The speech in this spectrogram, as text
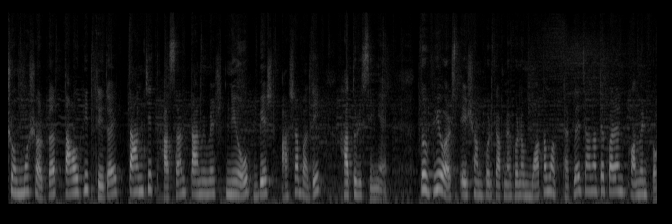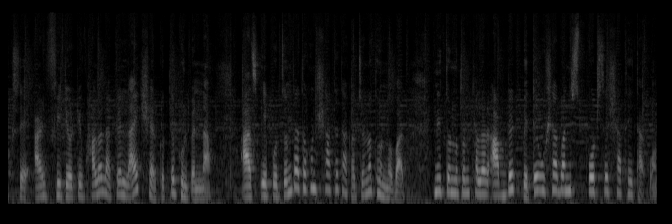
সৌম্য সরকার, তাওহিদ হৃদয়, তানজিদ হাসান তামিমেশ নিয়েও বেশ আশাবাদী হাতুরি সিংয়ে তো ভিউয়ার্স এই সম্পর্কে আপনার কোনো মতামত থাকলে জানাতে পারেন কমেন্ট বক্সে আর ভিডিওটি ভালো লাগলে লাইক শেয়ার করতে ভুলবেন না। আজ এ পর্যন্ত, এতক্ষণ সাথে থাকার জন্য ধন্যবাদ। নিত্য নতুন খেলার আপডেট পেতে উষাবাণী স্পোর্টসের সাথেই থাকুন।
